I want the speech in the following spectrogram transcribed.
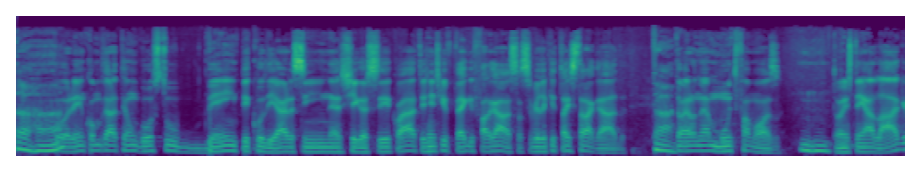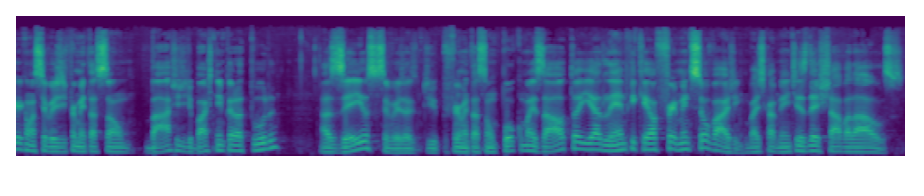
Aham. Porém, como ela tem um gosto bem peculiar, assim, né? Chega a ser... Ah, tem gente que pega e fala, ah, essa cerveja aqui tá estragada. Tá. Então ela não é muito famosa. Então a gente tem a Lager, que é uma cerveja de fermentação baixa, de baixa temperatura. As Ales, cerveja de fermentação um pouco mais alta. E a Lambic, que é o fermento selvagem. Basicamente, eles deixavam lá os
